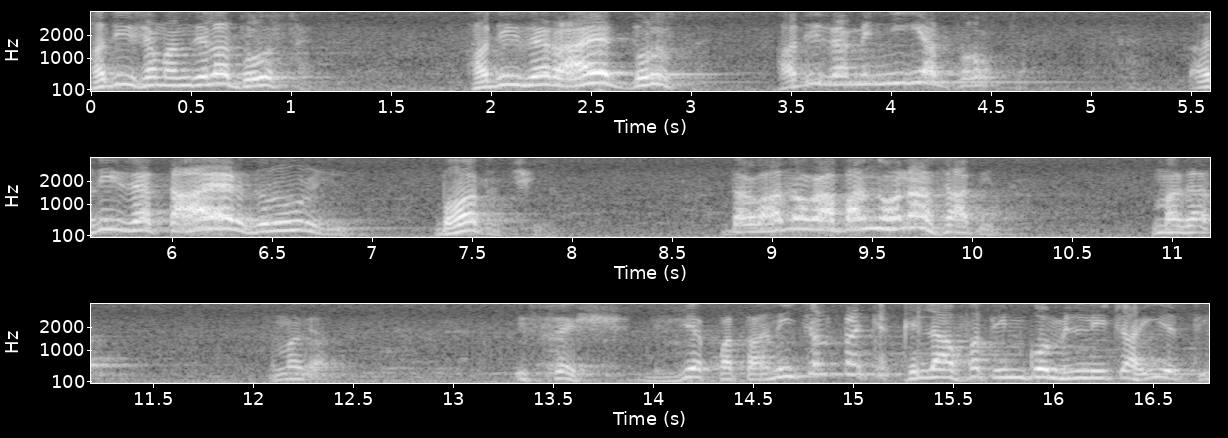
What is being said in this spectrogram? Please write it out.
हदीस मंजिला दुरुस्त है। हदीस राय दुरुस्त है। हदीस मिनीत दुरुस्त है। हदीस तायर ज़रूर बहुत अच्छी दरवाजों का बंद होना साबित मगर मगर, इससे ये पता नहीं चलता कि खिलाफत इनको मिलनी चाहिए थी।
